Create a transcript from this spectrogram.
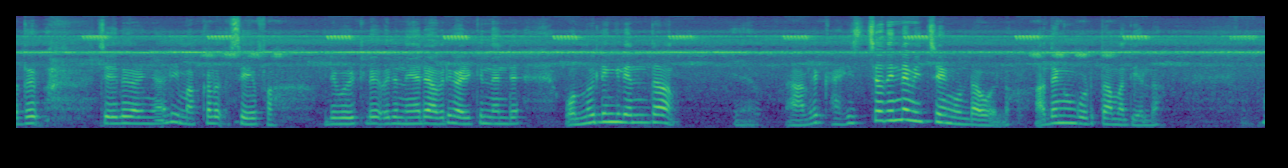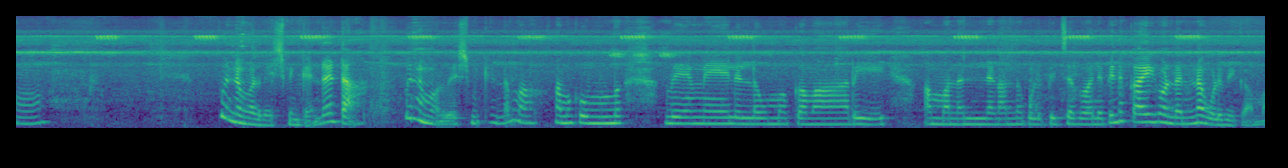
അത് ചെയ്ത് കഴിഞ്ഞാൽ ഈ മക്കൾ സേഫാണ് ഒരു വീട്ടിൽ ഒരു നേരം അവർ കഴിക്കുന്നതിന്റെ ഒന്നുമില്ലെങ്കിൽ എന്താ? അവർ കഴിച്ചതിന്റെ മിച്ചം ഉണ്ടാവുമല്ലോ. അതെങ്ങും കൊടുത്താൽ മതിയല്ലോ. പൊന്നുമോൾ വിഷമിക്കണ്ട കേട്ടാ. പൊന്നുമോൾ വിഷമിക്കണ്ടമ്മ. നമുക്ക് ഉമ്മ മേലുള്ള ഉമ്മൊക്കെ മാറി അമ്മ നല്ലോണം അന്ന് കുളിപ്പിച്ച പോലെ. പിന്നെ കൈ കൊണ്ട് തന്നെ കുളിപ്പിക്കാം അമ്മ.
